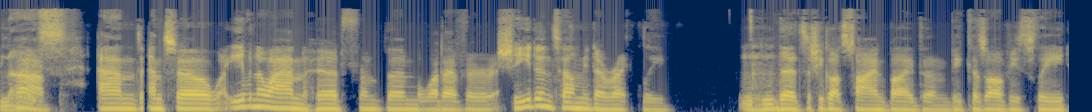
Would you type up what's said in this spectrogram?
Nice. And, and so even though I hadn't heard from them or whatever, she didn't tell me directly Mhm. that she got signed by them because obviously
